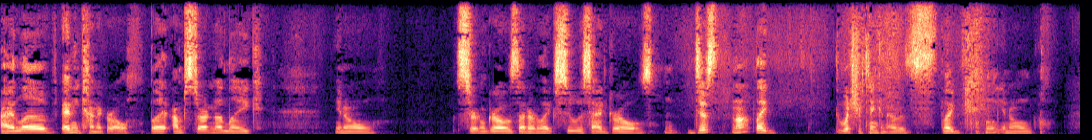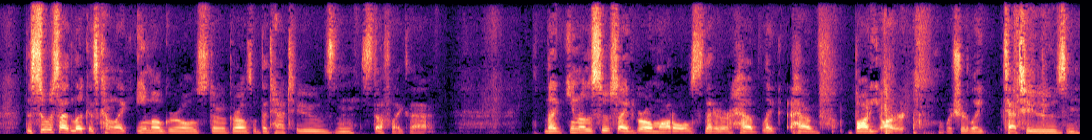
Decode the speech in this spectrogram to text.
I love any kind of girl, but I'm starting to like, you know, certain girls that are like suicide girls. Just not like what you're thinking of. It's like, you know, the suicide look is kind of like emo girls, the girls with the tattoos and stuff like that. Like, you know, the suicide girl models that are have like have body art, which are like tattoos and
